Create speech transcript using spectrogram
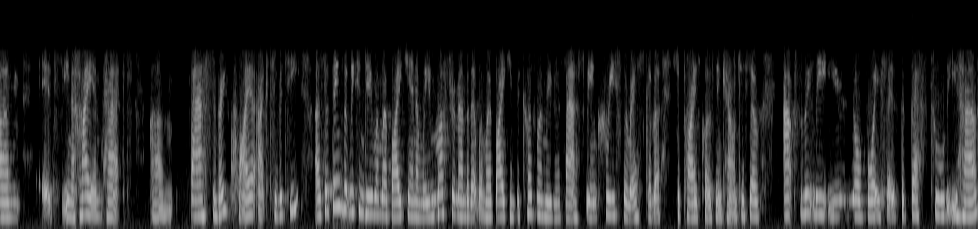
Um, it's you know high impact, um, fast, and very quiet activity. Uh, so things that we can do when we're biking, and we must remember that when we're biking, because we're moving fast, we increase the risk of a surprise close encounter. So absolutely use your voice as the best tool that you have.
